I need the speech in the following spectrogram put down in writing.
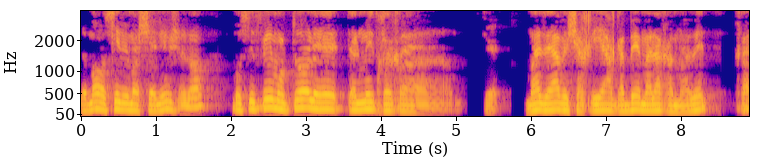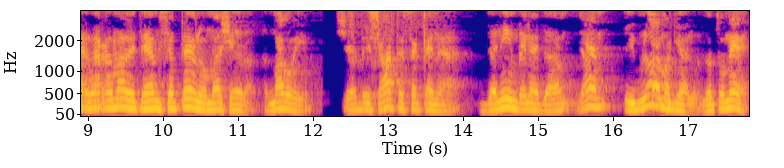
ומה עושים עם השנים שלו? מוסיפים אותו לתלמיד חכם. כן. מה זה היה ושכיח גבי מלאך המוות? מלאך המוות היה מספר לו מה שאירע. אז מה רואים? שבשעת הסכנה דנים בן אדם גם אם לא היה מגיע לו, זאת אומרת,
